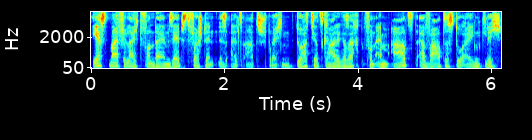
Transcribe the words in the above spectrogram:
erstmal vielleicht von deinem Selbstverständnis als Arzt sprechen. Du hast jetzt gerade gesagt, von einem Arzt erwartest du eigentlich,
